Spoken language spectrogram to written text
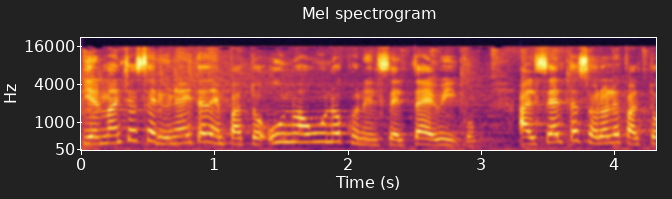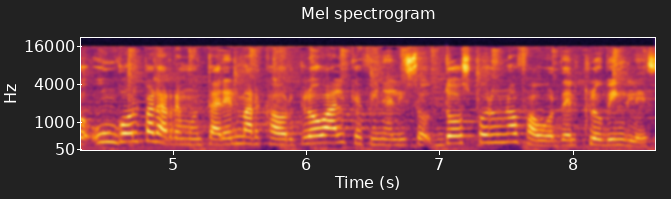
Y el Manchester United empató 1 a 1 con el Celta de Vigo. Al Celta solo le faltó un gol para remontar el marcador global que finalizó 2 por 1 a favor del club inglés.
